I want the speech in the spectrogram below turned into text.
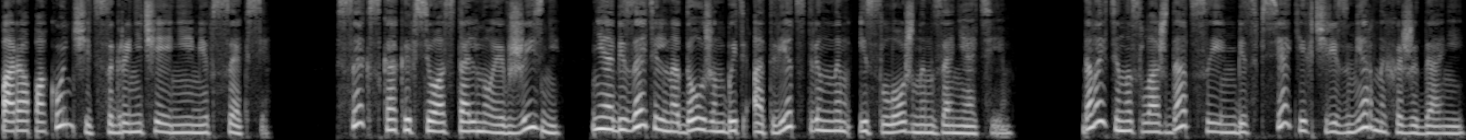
Пора покончить с ограничениями в сексе. Секс, как и все остальное в жизни, не обязательно должен быть ответственным и сложным занятием. Давайте наслаждаться им без всяких чрезмерных ожиданий.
